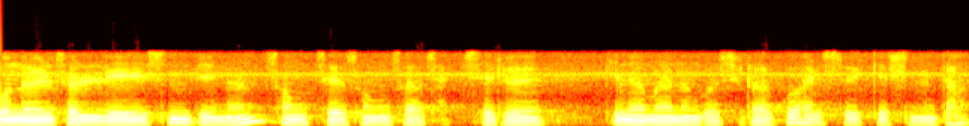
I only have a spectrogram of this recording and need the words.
오늘 전리의 신비는 성체 성사 자체를 기념하는 것이라고 할 수 있겠습니다.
